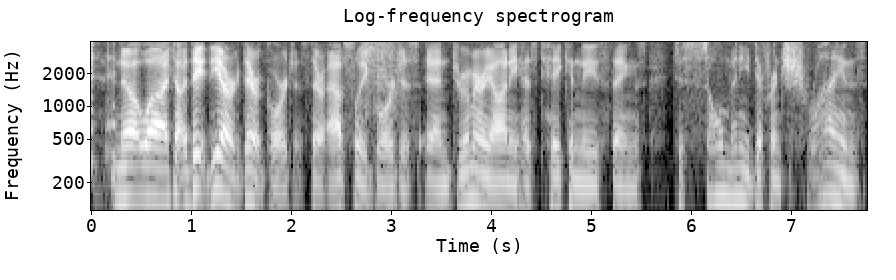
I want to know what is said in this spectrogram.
no. Well, I tell, they they are they're gorgeous. They're absolutely gorgeous. And Drew Mariani has taken these things to so many different shrines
